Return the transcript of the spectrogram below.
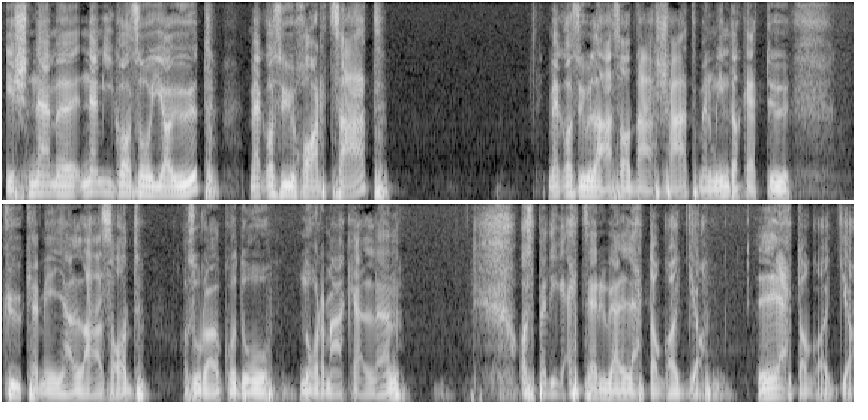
és nem, nem igazolja őt, meg az ő harcát, meg az ő lázadását, mert mind a kettő kőkeményen lázad az uralkodó normák ellen, az pedig egyszerűen letagadja. Letagadja.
